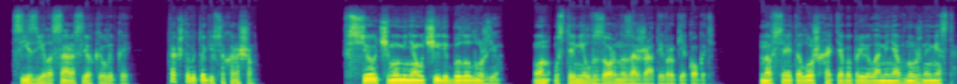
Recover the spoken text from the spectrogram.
— съязвила Сара с легкой улыбкой. «Так что в итоге все хорошо». «Все, чему меня учили, было ложью», — он устремил взор на зажатый в руке коготь. «Но вся эта ложь хотя бы привела меня в нужное место».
